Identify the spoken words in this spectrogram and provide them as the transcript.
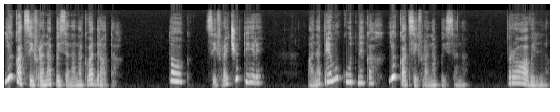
Яка цифра написана на квадратах? Так, цифра 4. А на прямокутниках яка цифра написана? Правильно,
